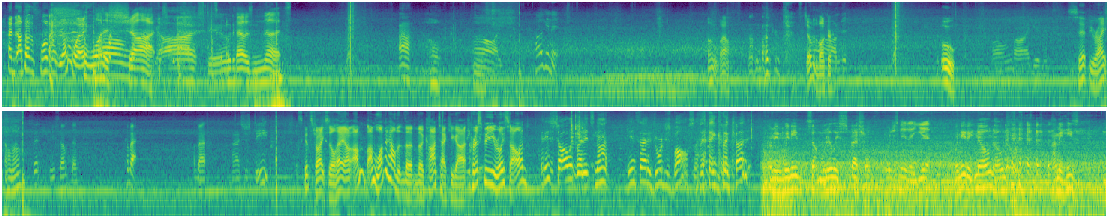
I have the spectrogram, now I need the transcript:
I, I thought the slope went the other way. what a Oh shot! Gosh, dude. That was nuts. Ah. Oh. Oh, Hugging it. Oh, wow. Not in the bunker. It's over the bunker. Oh, I'm just- Ooh. oh my goodness. Sit, be right. I don't know. Sit, do something. Come back. Come back. That's just deep. It's a good strike still. Hey, I- I'm, I'm loving how the, the, the contact you got. Thank Crispy, really solid. It is solid, but it's not inside of George's ball, so that ain't gonna cut it. I mean, we need something really special. We just need a yip. We need a no, no, no. I mean, he's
